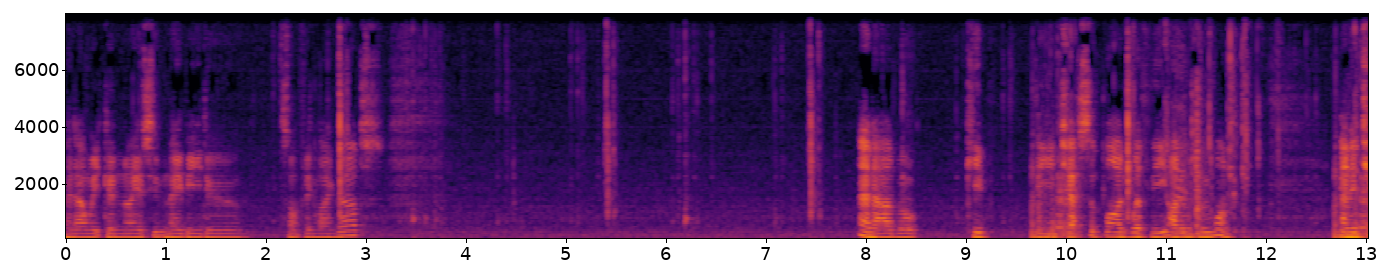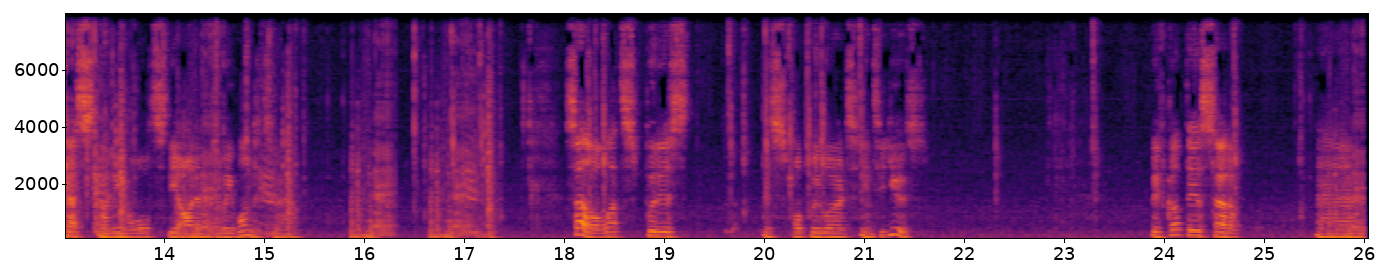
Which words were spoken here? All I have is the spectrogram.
And now we can maybe do something like that. And it will keep the chest supplied with the items we want. And the chest only holds the items we want it to have. So let's put this, this what we learned into use. We've got this set up and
